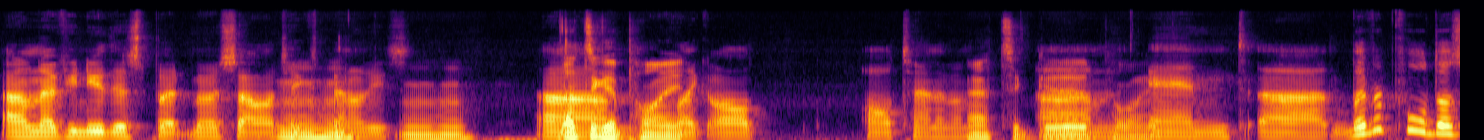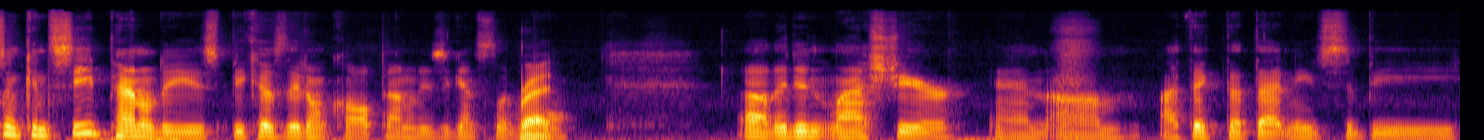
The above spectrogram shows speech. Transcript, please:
I don't know if you knew this, but Mo Salah takes Mhm, penalties. mhm. That's a good Um, point. Like all all 10 of them. That's a good Um, point. And uh, Liverpool doesn't concede penalties because they don't call penalties against Liverpool. Uh, they didn't last year, and um, I think that that needs to be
